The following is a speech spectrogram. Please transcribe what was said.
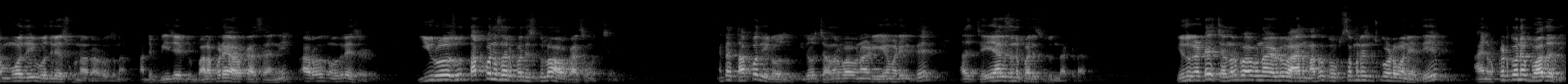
మోదీ వదిలేసుకున్నారు ఆ రోజున. అంటే బీజేపీ బలపడే అవకాశాన్ని ఆ రోజున వదిలేశాడు. ఈ రోజు తప్పనిసరి పరిస్థితుల్లో అవకాశం వచ్చింది. అంటే తప్పదు ఈరోజు ఈరోజు చంద్రబాబు నాయుడు ఏం అడిగితే అది చేయాల్సిన పరిస్థితి ఉంది అక్కడ. ఎందుకంటే చంద్రబాబు నాయుడు ఆయన మద్దతు ఉపసంహరించుకోవడం అనేది ఆయన ఒక్కడితోనే బోధది.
